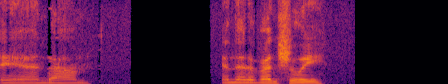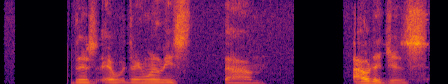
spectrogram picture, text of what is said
and um, and then eventually there's uh, during one of these um, outages,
